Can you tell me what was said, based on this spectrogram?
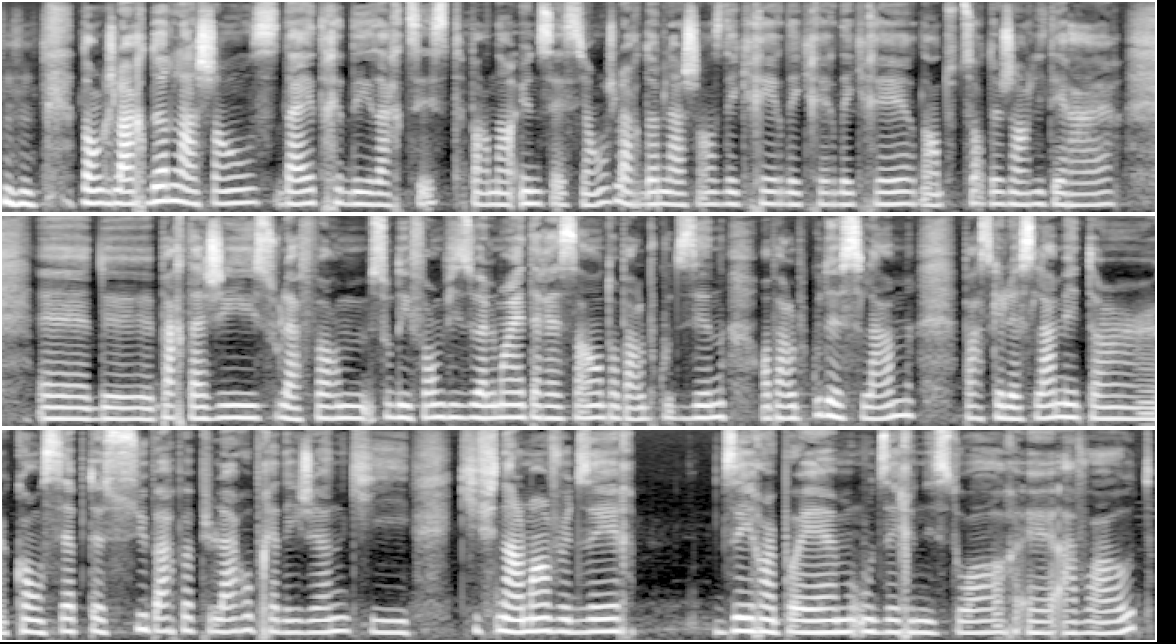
Donc, je leur donne la chance d'être des artistes pendant une session. Je leur donne la chance d'écrire, d'écrire, d'écrire dans toutes sortes de genres littéraires, euh, de partager sous la forme, sous des formes visuellement intéressantes. On parle beaucoup de zine, on parle beaucoup de slam, parce que le slam est un concept super populaire auprès des jeunes qui, qui finalement veut dire dire un poème ou dire une histoire euh, à voix haute.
